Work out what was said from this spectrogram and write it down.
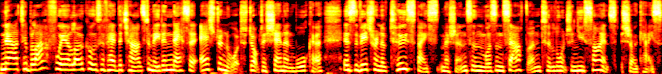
Now to Bluff, where locals have had the chance to meet a NASA astronaut. Dr. Shannon Walker is the veteran of two space missions and was in Southland to launch a new science showcase.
